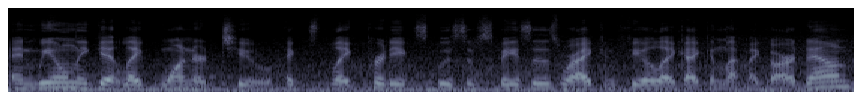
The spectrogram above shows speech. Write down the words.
and we only get like one or two, ex- like pretty exclusive spaces where I can feel like I can let my guard down.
